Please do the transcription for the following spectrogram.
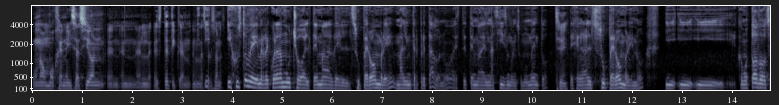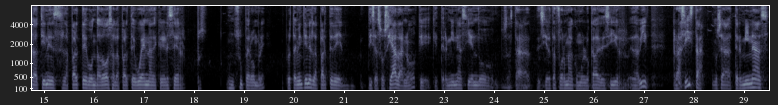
una homogeneización en, en- en la estética en, en las Y, personas. y justo me, me recuerda mucho al tema del superhombre mal interpretado, ¿no? Este tema del nazismo en su momento, Sí. de generar el superhombre, ¿no? Y, y- y como todo, o sea, tienes la parte bondadosa, la parte buena de querer ser pues, un superhombre, pero también tienes la parte de disasociada, ¿no? Que, que termina siendo, pues, hasta de cierta forma, como lo acaba de decir David, racista. O sea, terminas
